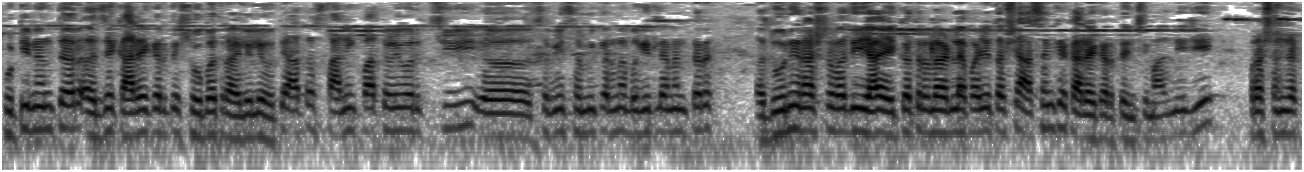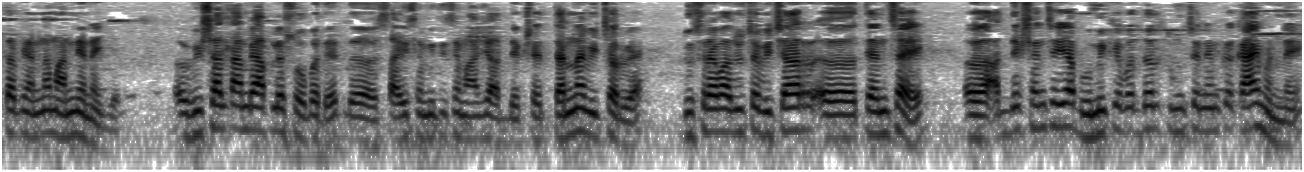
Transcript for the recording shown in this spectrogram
फुटीनंतर जे कार्यकर्ते सोबत राहिलेले होते आता स्थानिक पातळीवरची सगळी समीकरणं बघितल्यानंतर दोन्ही राष्ट्रवादी या एकत्र लढल्या पाहिजेत अशी असंख्य कार्यकर्त्यांची मागणी जी प्रशांत जगताप यांना मान्य नाही आहे विशाल तांबे आपल्यासोबत आहेत साई स्थायी समितीचे माजी अध्यक्ष आहेत त्यांना विचारूया. दुसऱ्या बाजूचा विचार त्यांचा आहे. अध्यक्षांच्या या भूमिकेबद्दल तुमचं नेमकं काय म्हणणं आहे?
